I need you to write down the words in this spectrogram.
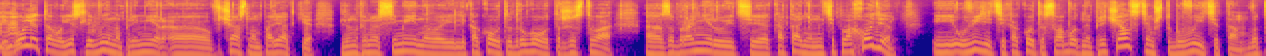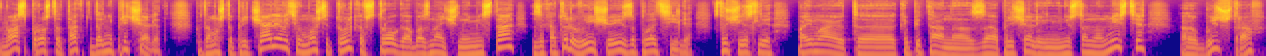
И более того, если вы, например, э, в частном порядке для, например, семейного или какого-то другого торжества э, забронируете катание на теплоходе, и увидите какой-то свободный причал с тем, чтобы выйти там, вот вас просто так туда не причалят. Потому что причаливать вы можете только в строго обозначенные места, за которые вы еще и заплатили. В случае, если поймают э, капитана за причаливание в неустановленном месте, э, будет штраф.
